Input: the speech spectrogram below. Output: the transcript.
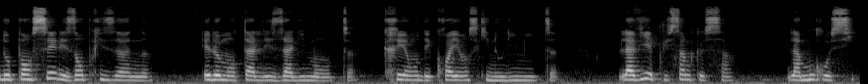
Nos pensées les emprisonnent et le mental les alimente, créant des croyances qui nous limitent. La vie est plus simple que ça. L'amour aussi.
